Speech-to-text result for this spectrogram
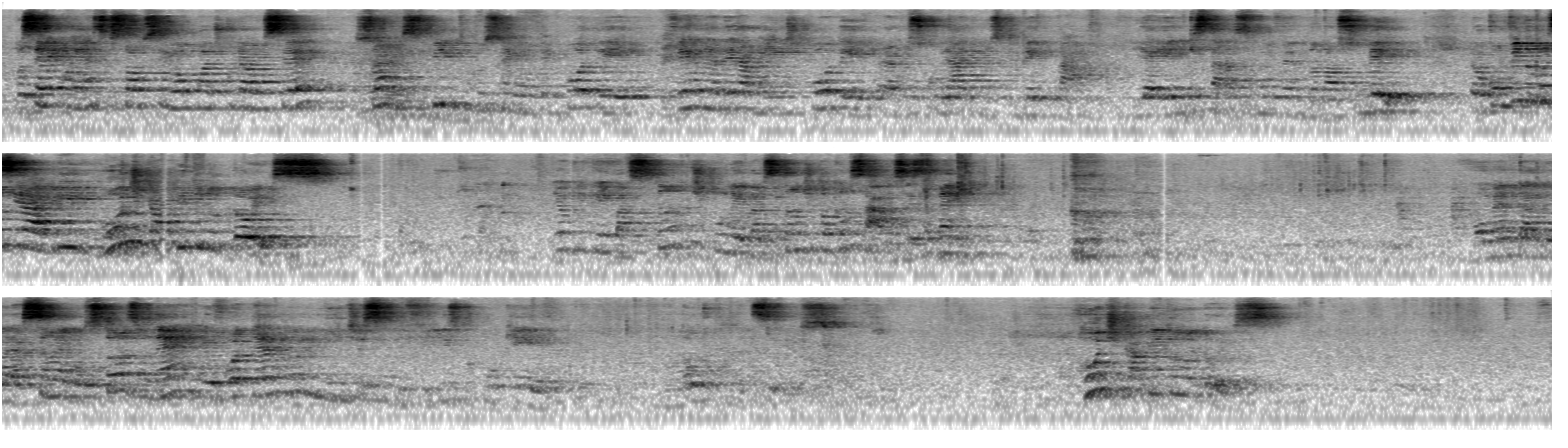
Você reconhece que só o Senhor pode curar você? Só o Espírito do Senhor tem poder, verdadeiramente poder, para nos curar e nos libertar. E é Ele que está se movendo no nosso meio. Eu convido você a abrir Ruth capítulo 2. Eu cliquei bastante, pulei bastante, estou cansada. Vocês também? O momento da adoração é gostoso, né? Eu vou até no limite assim, físico, porque conta de ser isso. Ruth capítulo 2.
